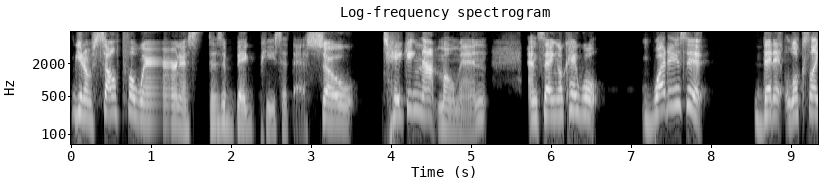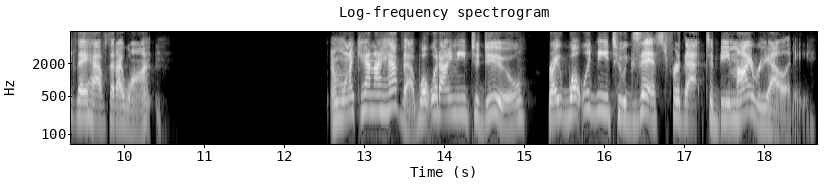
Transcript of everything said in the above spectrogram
you know, self awareness is a big piece of this. So taking that moment and saying, okay, well, what is it that it looks like they have that I want? And why can't I have that? What would I need to do? Right? What would need to exist for that to be my reality?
